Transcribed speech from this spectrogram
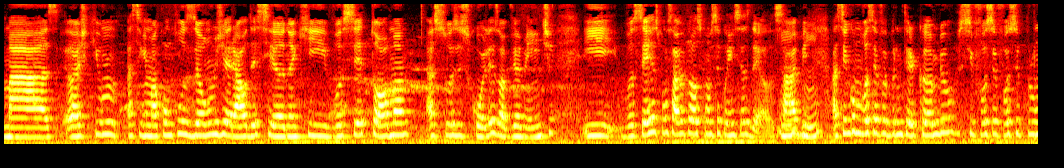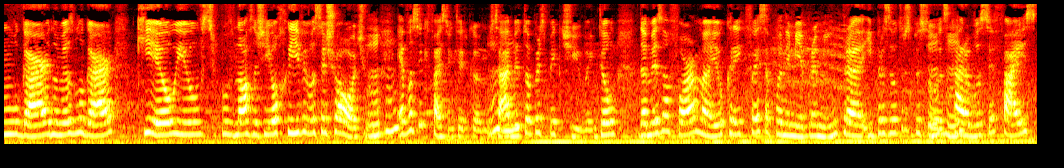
Mas eu acho que um, assim, uma conclusão geral desse ano é que você toma as suas escolhas, obviamente, e você é responsável pelas consequências delas, sabe? Uhum. Assim como você foi pro intercâmbio, se você fosse para um lugar, no mesmo lugar que eu e eu, tipo, nossa, achei horrível e você achou ótimo. Uhum. É você que faz o intercâmbio, uhum. sabe? É a tua perspectiva. Então, da mesma forma, eu creio que foi essa pandemia para mim pra, e para as outras pessoas. Uhum. Cara, você faz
